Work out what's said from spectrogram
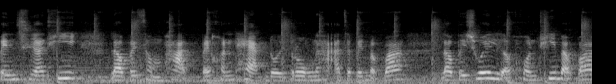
เป็นเชื้อที่เราไปสัมผัสไปคอนแทคโดยตรงนะคะ อาจจะเป็นแบบว่าเราไปช่วยเหลือคนที่แบบว่า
